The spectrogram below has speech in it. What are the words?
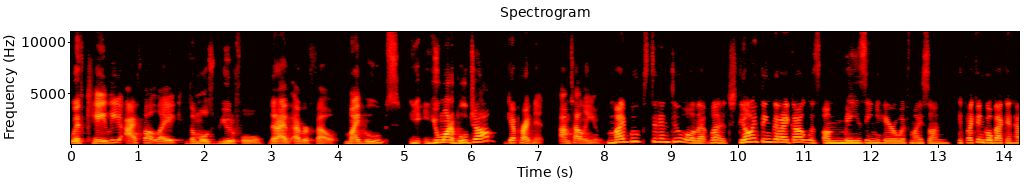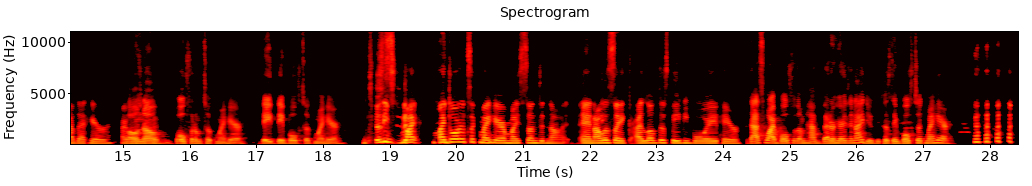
With Kaylee, I felt like the most beautiful that I've ever felt. My boobs, y- you want a boob job? Get pregnant. I'm telling you. My boobs didn't do all that much. The only thing that I got was amazing hair with my son. If I can go back and have that hair, I Oh no, both of them took my hair. They they both took my hair. See, my my daughter took my hair, my son did not. And I was like, I love this baby boy hair. That's why both of them have better hair than I do because they both took my hair.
